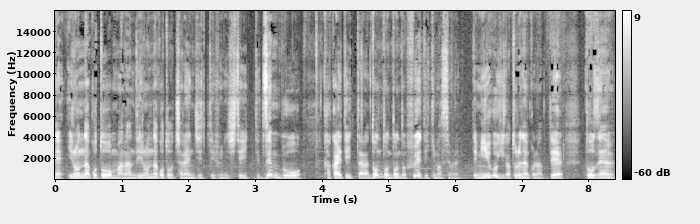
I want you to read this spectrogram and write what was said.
ねいろんなことを学んでいろんなことをチャレンジっていうふうにしていって全部を抱えていったらどんどんどんどん増えていきますよね。で身動きが取れなくなって当然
